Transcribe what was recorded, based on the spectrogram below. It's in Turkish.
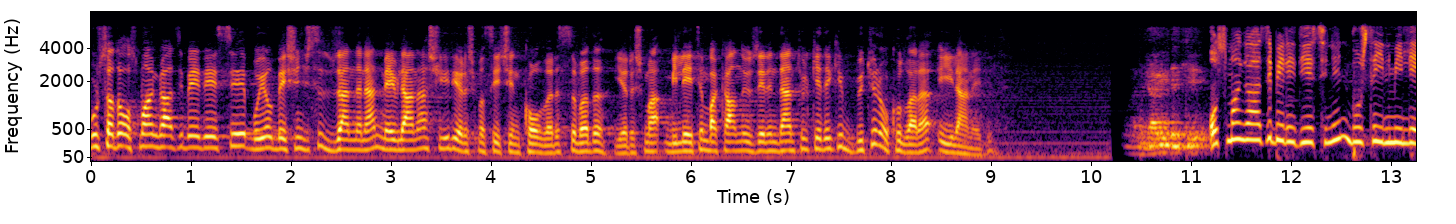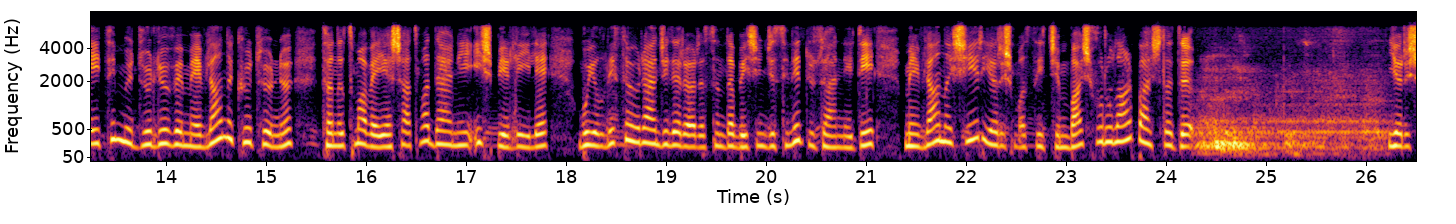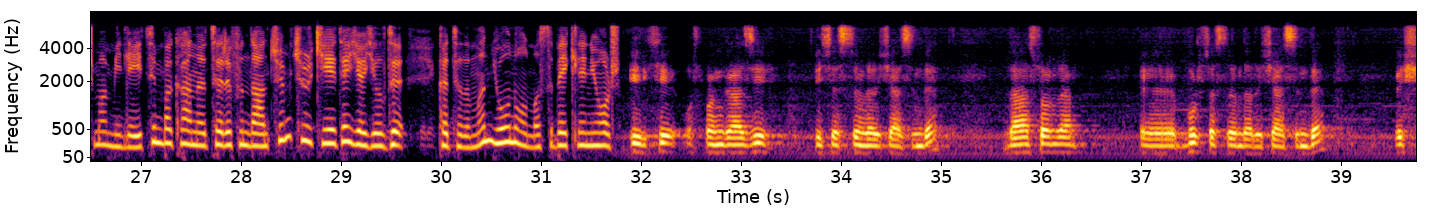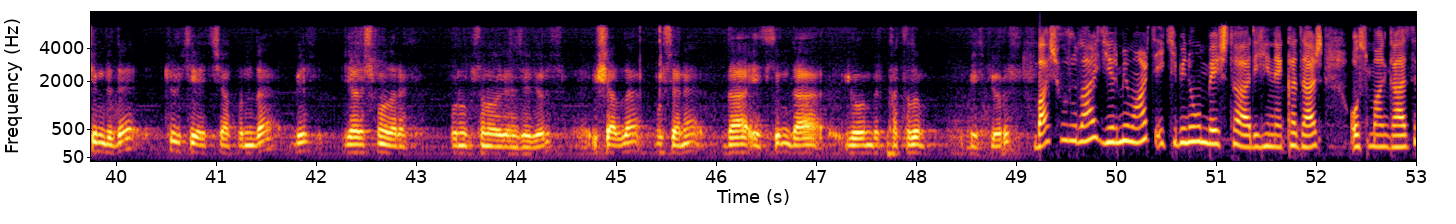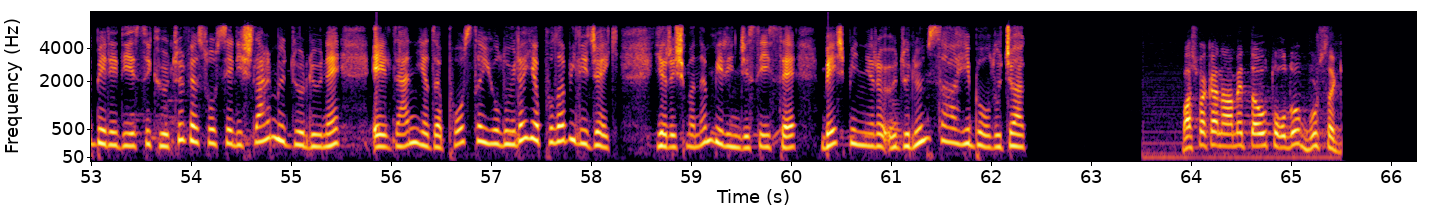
Bursa'da Osman Gazi Belediyesi bu yıl beşincisi düzenlenen Mevlana Şiir Yarışması için kolları sıvadı. Yarışma Milli Eğitim Bakanlığı üzerinden Türkiye'deki bütün okullara ilan edildi. Osman Gazi Belediyesi'nin Bursa İl Milli Eğitim Müdürlüğü ve Mevlana Kültürünü Tanıtma ve Yaşatma Derneği işbirliğiyle bu yıl lise öğrencileri arasında beşincisini düzenlediği Mevlana Şiir Yarışması için başvurular başladı. Yarışma Milli Eğitim Bakanlığı tarafından tüm Türkiye'de yayıldı. Katılımın yoğun olması bekleniyor. İlki Osman Gazi ilçe sınırları içerisinde, daha sonra e, Bursa sınırları içerisinde ve şimdi de Türkiye çapında bir yarışma olarak bunu bu sene organize ediyoruz. E, İnşallah bu sene daha etkin, daha yoğun bir katılım bekliyoruz. Başvurular 20 Mart 2015 tarihine kadar Osman Gazi Belediyesi Kültür ve Sosyal İşler Müdürlüğü'ne elden ya da posta yoluyla yapılabilecek. Yarışmanın birincisi ise 5000 lira ödülün sahibi olacak. Başbakan Ahmet Davutoğlu Bursa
